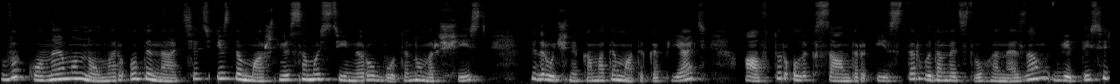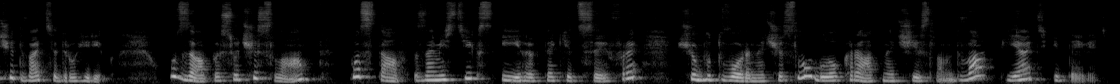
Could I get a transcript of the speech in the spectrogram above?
Виконуємо номер 11 із домашньої самостійної роботи номер 6 підручника Математика 5, автор Олександр Істер, видавництво Генеза 2022 рік. У запису числа постав замість x і y такі цифри, щоб утворене число було кратне числам 2, 5 і 9.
